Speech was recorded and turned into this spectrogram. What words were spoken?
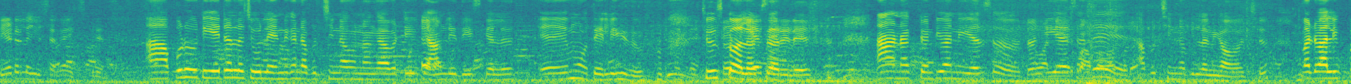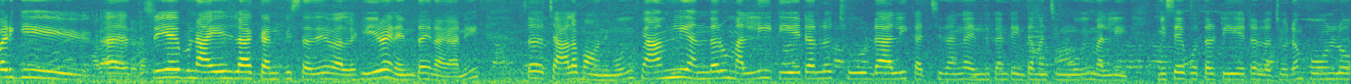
థియేటర్లో చూసారా ఎక్స్పీరియన్స్? అప్పుడు థియేటర్లో చూడలే ఎందుకంటే అప్పుడు చిన్నగా ఉన్నాం కాబట్టి ఫ్యామిలీ తీసుకెళ్ళి ఏమో తెలియదు చూసుకోవాలి ఒకసారి డేస్ నాకు twenty one years twenty years అంటే అప్పుడు. చిన్న పిల్లని కావచ్చు. బట్ వాళ్ళు ఇప్పటికీ ఆ, శ్రీయ ఇప్పుడు నా ఏజ్ లాగా కనిపిస్తుంది. వాళ్ళ హీరోయిన్ ఎంతైనా కానీ. సో చాలా బాగుంది మూవీ ఫ్యామిలీ అందరూ మళ్ళీ థియేటర్లో చూడాలి ఖచ్చితంగా. ఎందుకంటే ఇంత మంచి మూవీ మళ్ళీ మిస్ అయిపోతారు థియేటర్లో చూడడం. ఫోన్లో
